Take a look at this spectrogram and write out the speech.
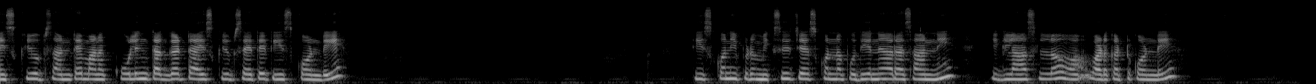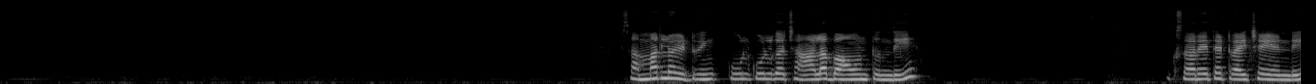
ఐస్ క్యూబ్స్ అంటే మనకు కూలింగ్ తగ్గట్టు ఐస్ క్యూబ్స్ అయితే తీసుకోండి. తీసుకొని ఇప్పుడు మిక్సీ చేసుకున్న పుదీనా రసాన్ని ఈ గ్లాసుల్లో వడకట్టుకోండి. సమ్మర్లో ఈ డ్రింక్ కూల్ కూల్గా చాలా బాగుంటుంది. ఒకసారి అయితే ట్రై చేయండి.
